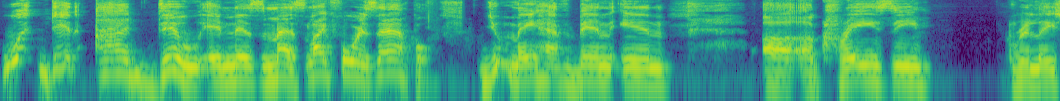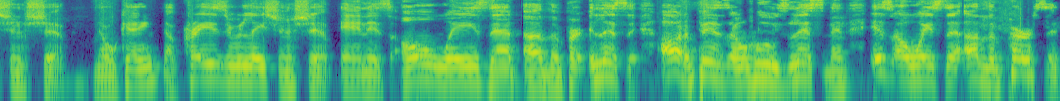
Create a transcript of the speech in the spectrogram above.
what did i do in this mess? Like for example you may have been in a crazy relationship okay? A crazy relationship and it's always that other person listen all depends on who's listening. It's always the other person.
